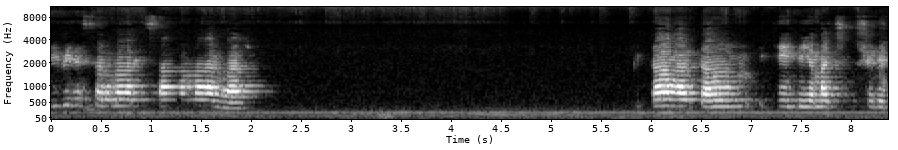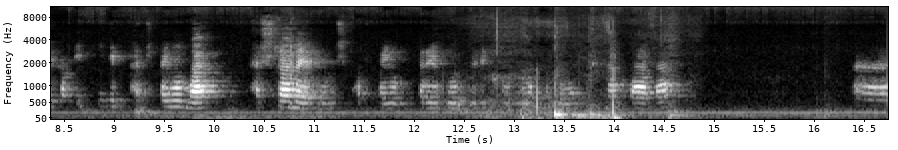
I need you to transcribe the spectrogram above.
Birbirine sarılan insanlar var. Bir dağ var, dağın eteğinde yamaçlı şöyle tam eteğinde bir patika yol var. Taşlarla yapılmış patika yol. Yukarıya doğru böyle kıvrıla kıvrıla çıkan dağlar. Ee,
